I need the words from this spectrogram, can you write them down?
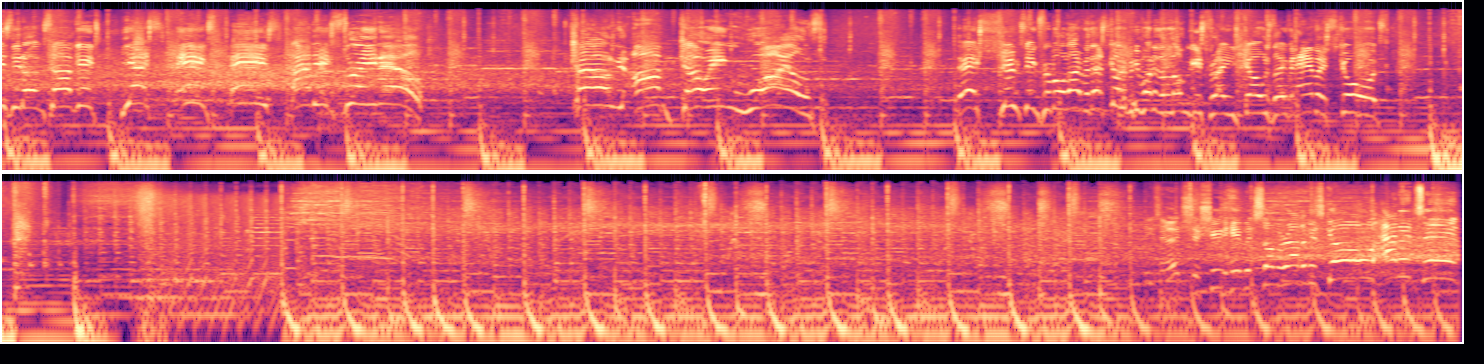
Is it on target? Yes, it is, and it's 3 0. Cologne are going wild. They're shooting from all over. That's got to be one of the longest range goals they've ever scored. To shoot here with Sommer out of his goal, and it's in!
